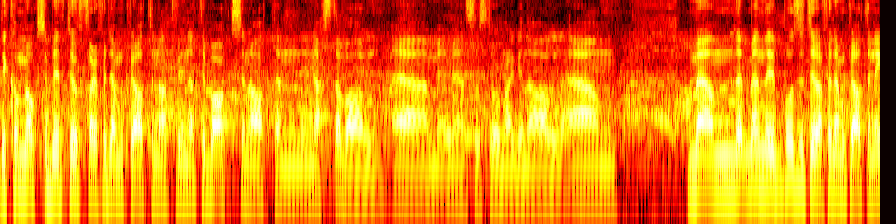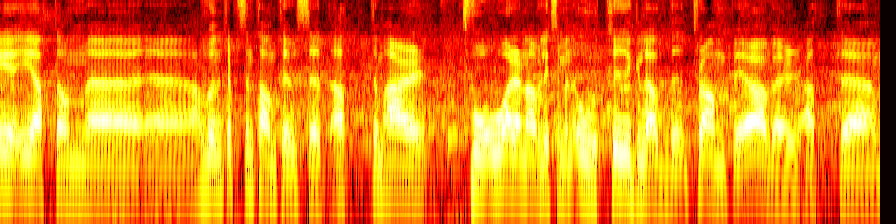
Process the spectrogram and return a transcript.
det kommer också bli tuffare för Demokraterna att vinna tillbaka senaten i nästa val eh, med, en så stor marginal. Ehm, men, men det positiva för Demokraterna är, är att de eh, eh, har vunnit representanthuset, att de här två åren av liksom en otyglad Trump är över. Att ehm,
